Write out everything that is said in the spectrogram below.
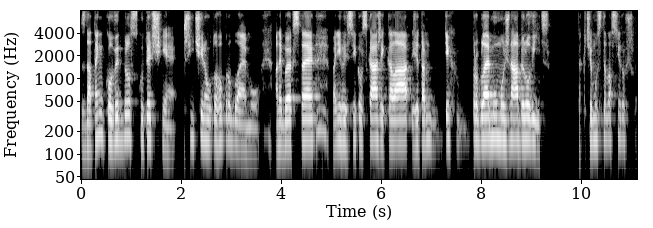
zda ten covid byl skutečně příčinou toho problému, anebo jak jste, paní Hlisníkovská, říkala, že tam těch problémů možná bylo víc. Tak k čemu jste vlastně došli?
